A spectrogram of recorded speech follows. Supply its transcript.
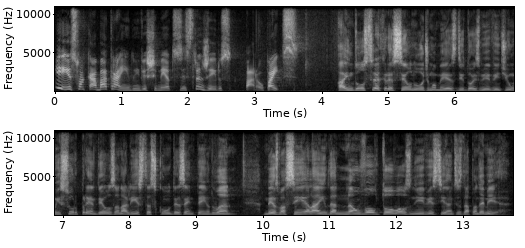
e isso acaba atraindo investimentos estrangeiros para o país. A indústria cresceu no último mês de 2021 e surpreendeu os analistas com o desempenho do ano. Mesmo assim, ela ainda não voltou aos níveis de antes da pandemia.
